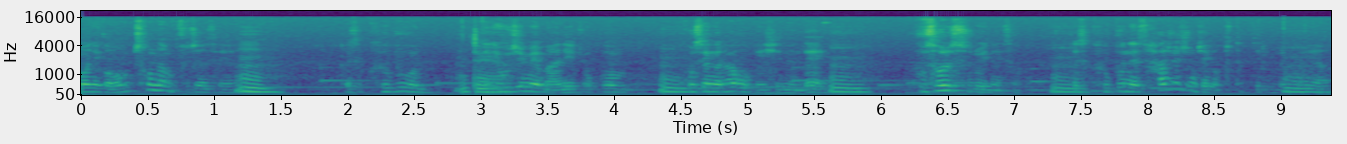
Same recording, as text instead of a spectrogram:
어머니가 엄청난 부자세요. 음, 그래서 그분 네. 요즘에 많이 조금 음, 고생을 하고 계시는데 음, 구설수로 인해서 음, 그래서 그분의 사주 좀 제가 부탁드리려고 음. 해요.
